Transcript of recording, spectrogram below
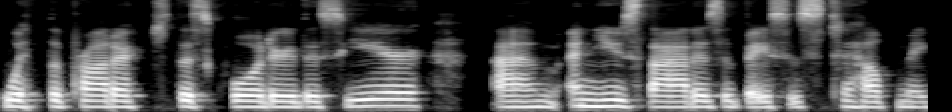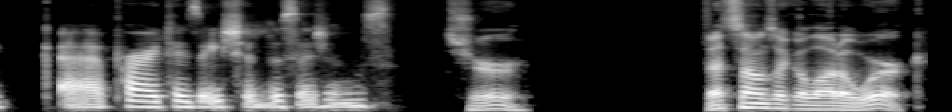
with the product this quarter, this year, um, and use that as a basis to help make uh, prioritization decisions. Sure. That sounds like a lot of work.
